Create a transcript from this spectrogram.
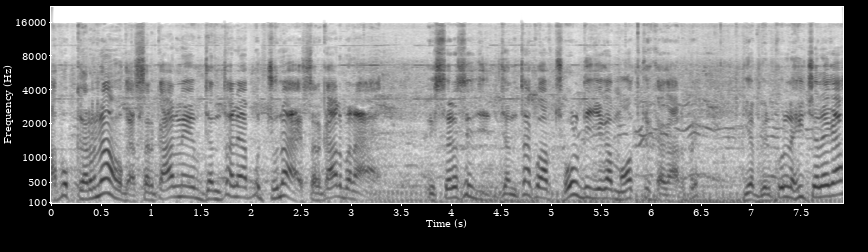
आपको करना होगा, सरकार ने, जनता ने आपको चुना है, सरकार बनाया है। इस तरह से जनता को आप छोड़ दीजिएगा मौत के कगार पे। यह बिल्कुल नहीं चलेगा।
